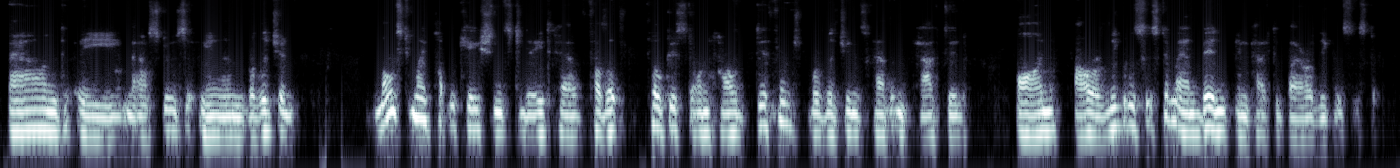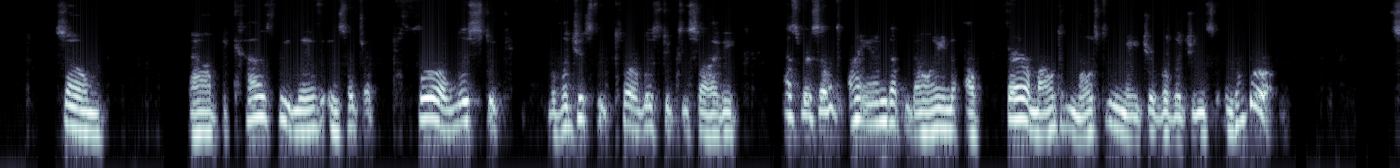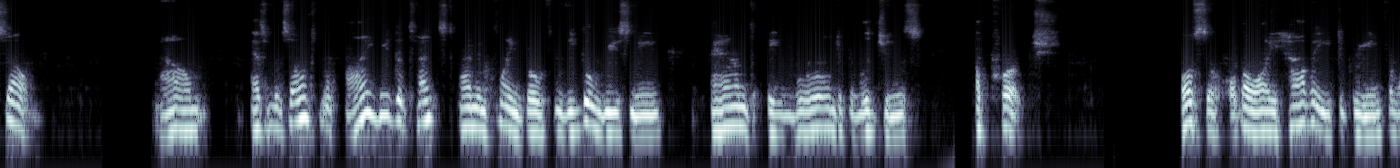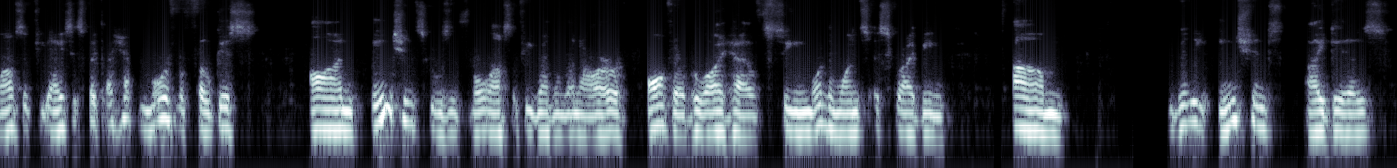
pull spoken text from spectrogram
and a master's in religion. Most of my publications to date have focused on how different religions have impacted on our legal system and been impacted by our legal system. So uh, because we live in such a pluralistic, religiously pluralistic society, as a result, I end up knowing a fair amount of most of the major religions in the world. So now, as a result, when I read the text, I'm employing both legal reasoning and a world religions approach. Also, although I have a degree in philosophy, I suspect I have more of a focus on ancient schools of philosophy rather than our author, who I have seen more than once ascribing um, really ancient ideas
